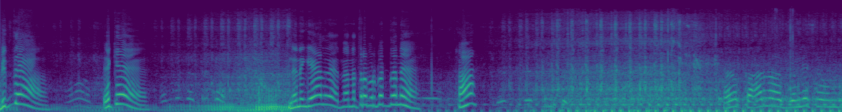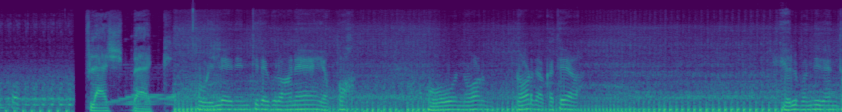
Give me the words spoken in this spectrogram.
ಬಿದ್ದ? ಯಾಕೆ? ನನಗೆ ಹೇಳಿದೆ ನನ್ನ ಹತ್ರ ಬರ್ಬೇಕು ತಾನೆ? ಹಾ ಬ್ಯಾಕ್ ಓ ಇಲ್ಲೇ ನಿಂತಿದೆ ಗುರು ಆನೆ ಯಪ್ಪ. ಓ ನೋಡ್ ನೋಡ್ದ ಕಥೆಯ? ಎಲ್ಲಿ ಬಂದಿದೆ ಅಂತ?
